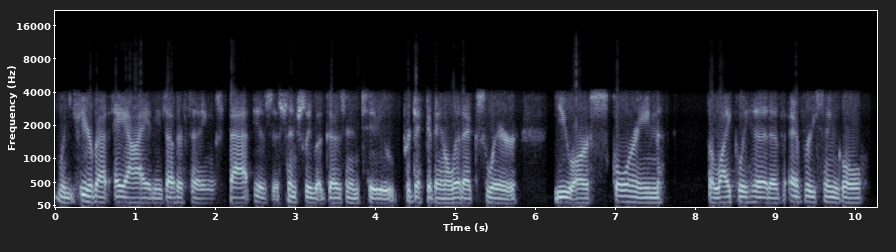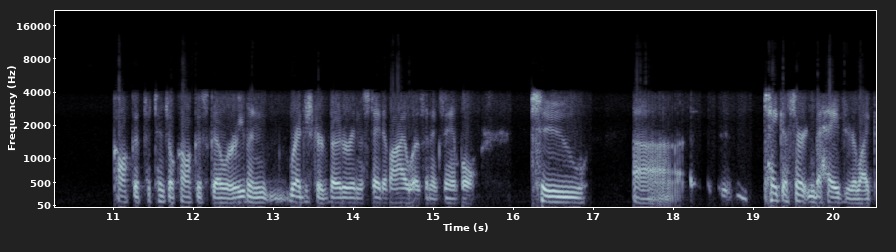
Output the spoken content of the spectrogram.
when you hear about AI and these other things, that is essentially what goes into predictive analytics, where you are scoring the likelihood of every single caucus, potential caucus goer, even registered voter in the state of Iowa, as an example, to uh, take a certain behavior, like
